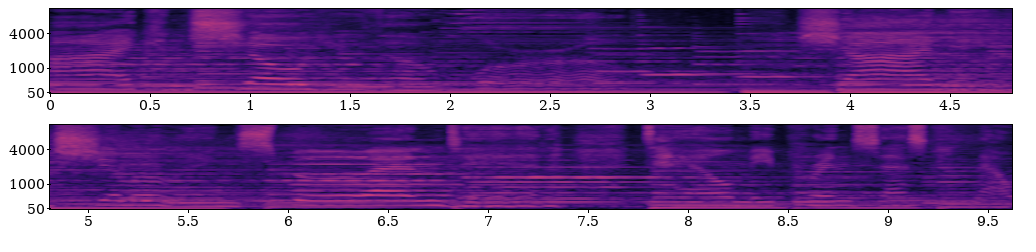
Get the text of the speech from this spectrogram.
I can show you the world, shining, shimmering, splendid. Tell me, princess, now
